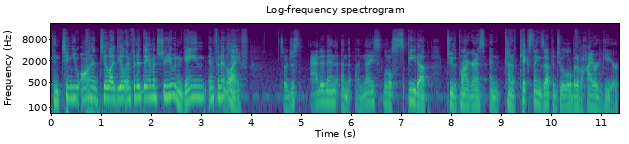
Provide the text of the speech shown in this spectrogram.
continue on until I deal infinite damage to you and gain infinite life. So just added in an, a nice little speed up to the progress and kind of kicks things up into a little bit of a higher gear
